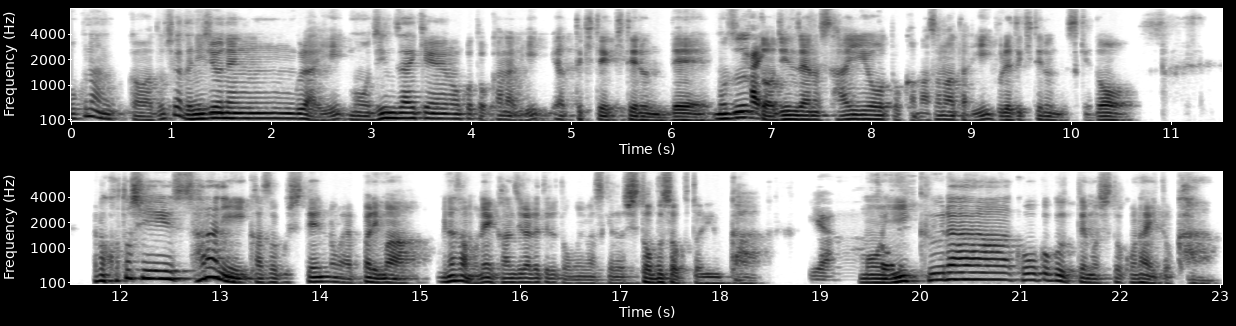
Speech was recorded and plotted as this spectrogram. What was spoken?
僕なんかはどっちかというと20年ぐらい、もう人材系のことをかなりやってきてきてるんで、もうずっと人材の採用とか、まあそのあたり触れてきてるんですけど、やっぱ今年さらに加速してんのが、やっぱりまあ、皆さんもね、感じられてると思いますけど、人不足というか、いやーもういくら広告売っても人来ないとか、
